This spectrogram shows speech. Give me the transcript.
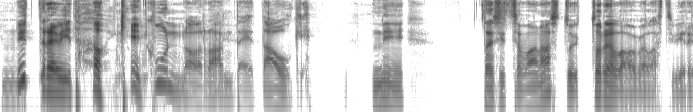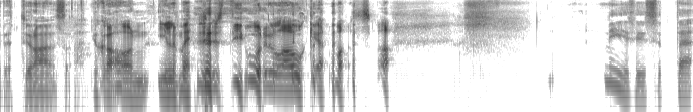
mm. Nyt revitään oikein kunnolla ranteet auki, Niin. Tai sit sä vaan astuit todella ovelasti viritettyyn ansaan. joka on ilmeisesti juuri laukeamassa. Niin siis, että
